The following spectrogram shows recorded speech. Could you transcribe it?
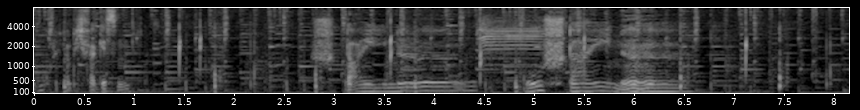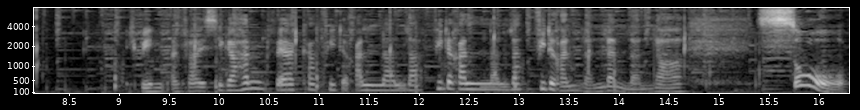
Oh, ich habe ich vergessen. Steine. Oh, Steine. Ich bin ein fleißiger Handwerker. Fideralala, fideralala, fideralala. So.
